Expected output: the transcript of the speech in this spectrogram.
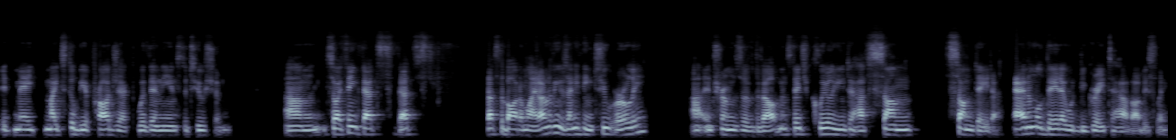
it may might still be a project within the institution um, so I think that's that's that's the bottom line. I don't think there's anything too early uh, in terms of development stage. Clearly, you need to have some some data. Animal data would be great to have, obviously.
